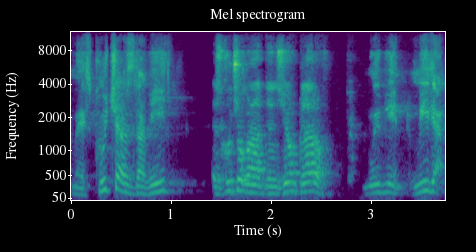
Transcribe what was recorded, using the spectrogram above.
¿Me escuchas, David? Escucho con atención, claro. Muy bien. Mira,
